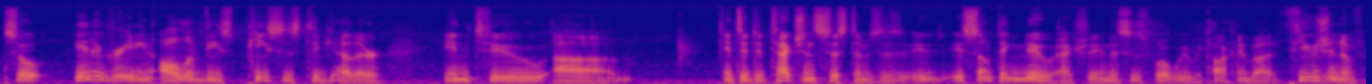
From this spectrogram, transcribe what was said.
so integrating all of these pieces together into um, into detection systems is, is, is, something new, actually, and this is what we were talking about. Fusion of,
